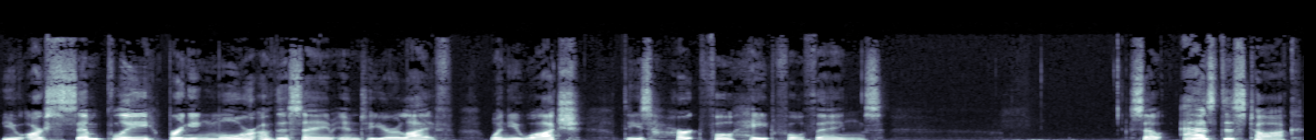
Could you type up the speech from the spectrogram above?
You are simply bringing more of the same into your life when you watch these hurtful, hateful things. So, as this talk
